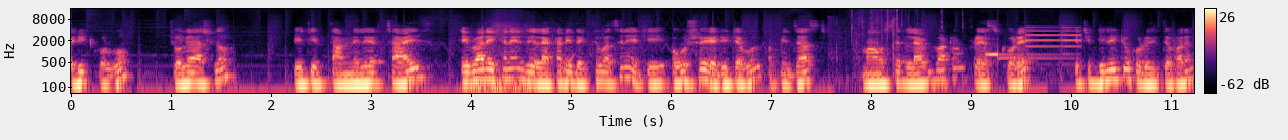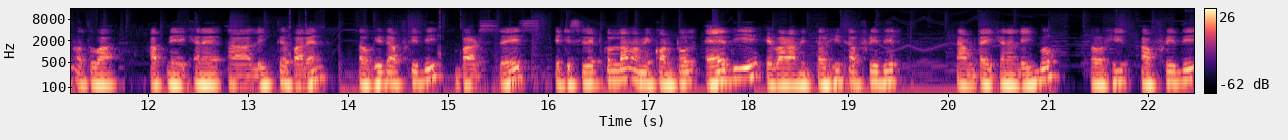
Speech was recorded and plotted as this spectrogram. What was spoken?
এডিট করব। চলে আসলো ইউটিউব থাম্বনেলের সাইজ এবার এখানে যে লেখাটি দেখতে পাচ্ছেন, এটি অবশ্যই এডিটেবল আপনি জাস্ট মাউসের লেফট বাটন প্রেস করে এটি ডিলিটও করে দিতে পারেন অথবা আপনি এখানে লিখতে পারেন তহিদ আফ্রিদি ভার্সেস এটি সিলেক্ট করলাম, আমি কন্ট্রোল এ দিয়ে এবার আমি তহিদ আফ্রিদির নামটা এখানে লিখব। Touhid Afridi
